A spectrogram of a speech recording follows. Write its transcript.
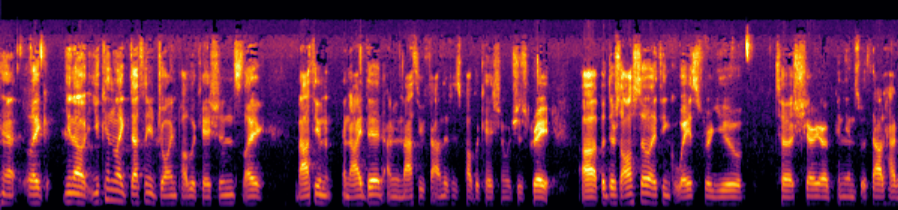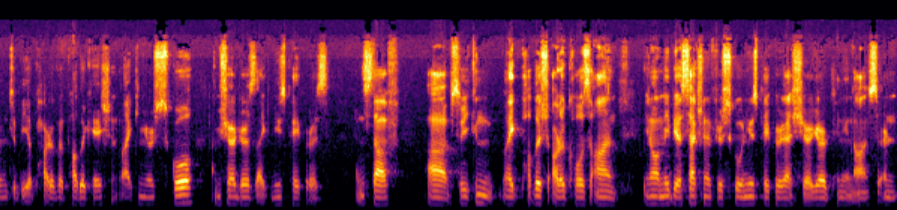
yeah, like you know, you can like definitely join publications like Matthew and I did. I mean, Matthew founded his publication, which is great. Uh, but there's also, I think, ways for you to share your opinions without having to be a part of a publication. Like in your school, I'm sure there's like newspapers and stuff. Uh, so you can like publish articles on, you know, maybe a section of your school newspaper that share your opinion on certain,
